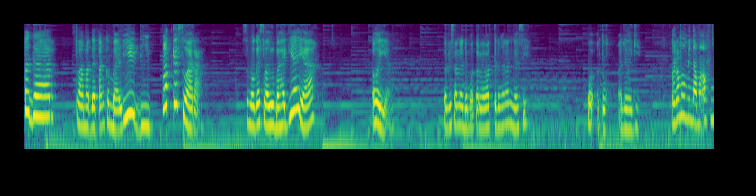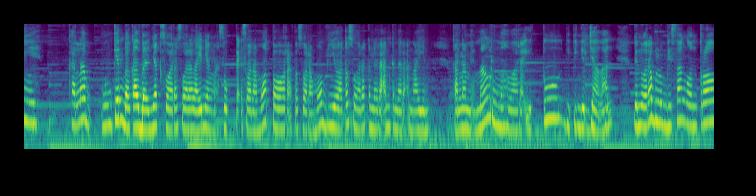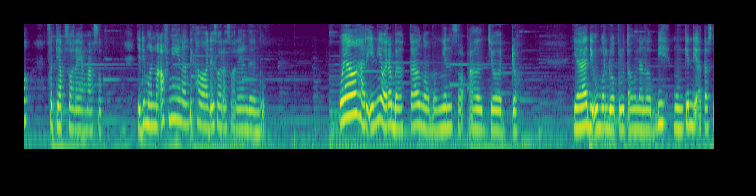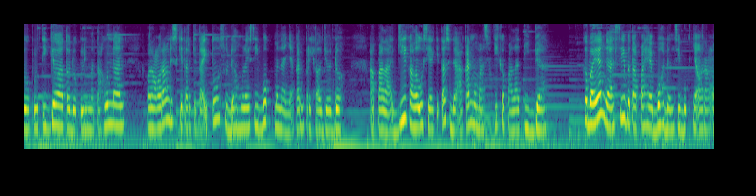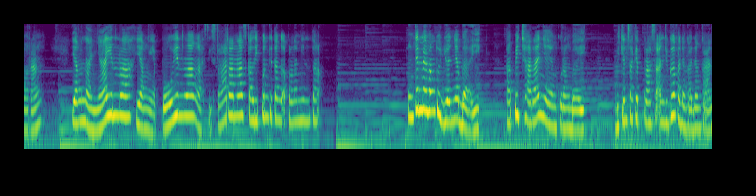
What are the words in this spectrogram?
Tegar, selamat datang kembali di Podcast Suara. Semoga selalu bahagia ya. Oh iya, barusan ada motor lewat kedengaran gak sih? Oh, tuh, ada lagi. Orang mau minta maaf nih, karena mungkin bakal banyak suara-suara lain yang masuk, kayak suara motor, atau suara mobil, atau suara kendaraan-kendaraan lain. Karena memang rumah Wara itu di pinggir jalan, dan Wara belum bisa ngontrol setiap suara yang masuk. Jadi mohon maaf nih nanti kalau ada suara-suara yang ganggu. Well, hari ini Wara bakal ngomongin soal jodoh. Ya, di umur 20 tahunan lebih, mungkin di atas 23 atau 25 tahunan, orang-orang di sekitar kita itu sudah mulai sibuk menanyakan perihal jodoh. Apalagi kalau usia kita sudah akan memasuki kepala tiga. Kebayang gak sih betapa heboh dan sibuknya orang-orang yang nanyain lah, yang ngepoin lah, ngasih saran lah, sekalipun kita nggak pernah minta. Mungkin memang tujuannya baik, tapi caranya yang kurang baik. Bikin sakit perasaan juga kadang-kadang kan?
